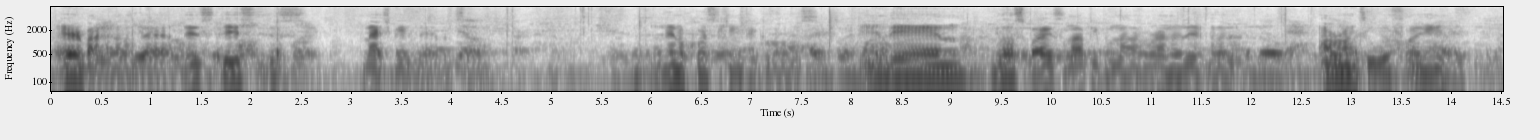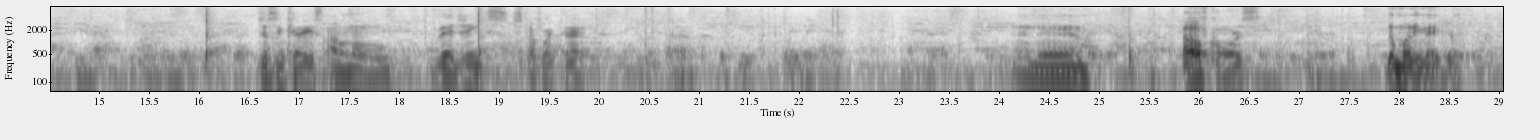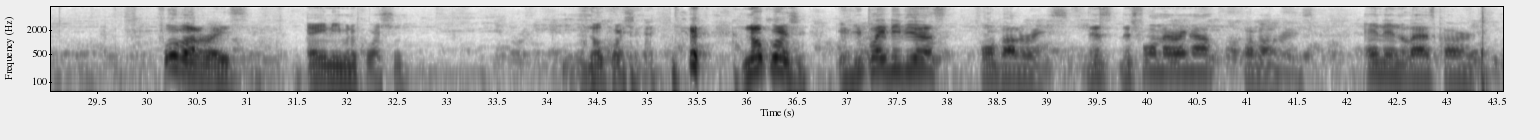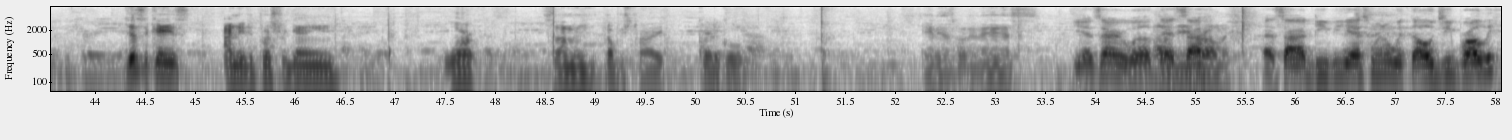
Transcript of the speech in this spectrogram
Everybody knows that. This this is match made in heaven. So. And then of course the King Piccolos. And then Little Spice. A lot of people not around with it, but I run to with Fang. Just in case. I don't know. Vegginks, stuff like that. And then, of course, the moneymaker. Four bottle race ain't even a question. No question. no question. If you play DBS, four bottle race. This this format right now, four bottle race. And then the last card, just in case I need to push for game, warp, summon, double strike, critical. It is what it is. Yes, sir. Well, that's all. That's our DBS winner with the OG Broly.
